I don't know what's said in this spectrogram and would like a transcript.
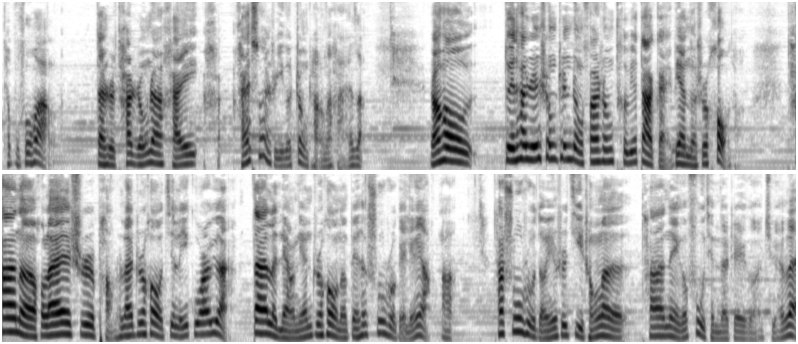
他不说话了，但是他仍然还还还算是一个正常的孩子，然后。对他人生真正发生特别大改变的是后头，他呢后来是跑出来之后进了一孤儿院，待了两年之后呢被他叔叔给领养了，他叔叔等于是继承了他那个父亲的这个爵位，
